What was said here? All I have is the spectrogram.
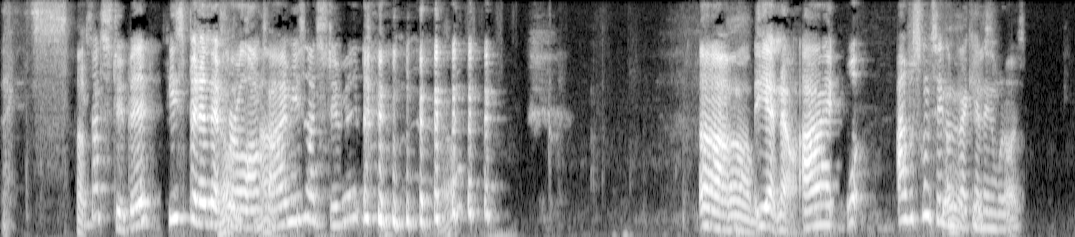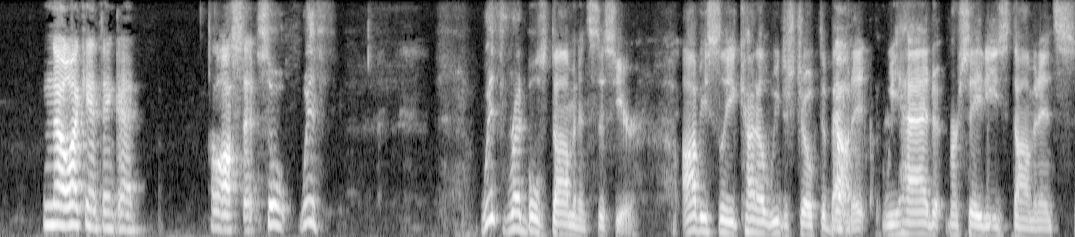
He's not stupid. He's been in it No, for a long not. time. He's not stupid. um, Um, yeah, no, I well, I was gonna say Go something. I can't Jason. think of what it was. No, I can't think. I, I lost it. So with with Red Bull's dominance this year, obviously, kind of we just joked about Oh. it. We had Mercedes dominance,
